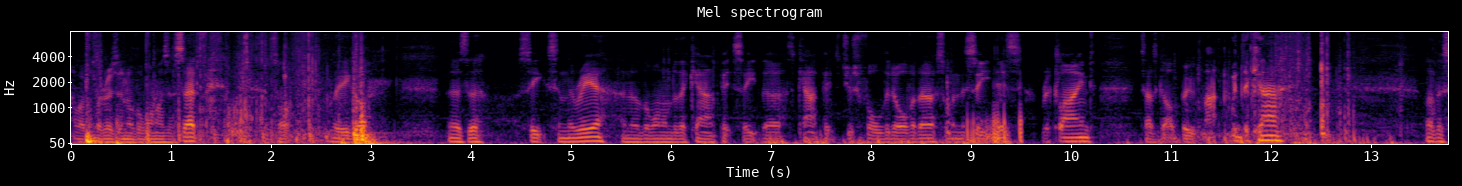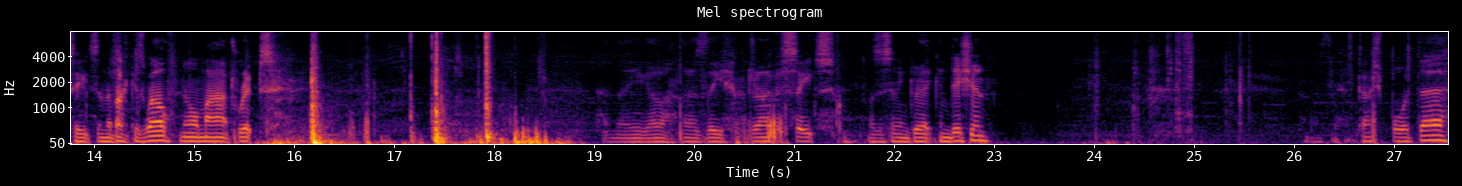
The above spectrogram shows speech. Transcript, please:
However there is another one as i said. So there you go. There's the seats in the rear another one under the carpet seat there the carpet's just folded over there so when the seat is reclined it has got a boot mat with the car. Leather seats in the back as well, no marks, rips. And there you go, there's the driver's seats, as I said, in great condition. There's the dashboard there.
